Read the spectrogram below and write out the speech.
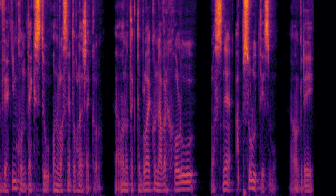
v jakým kontextu on vlastně tohle řekl. Jo, no tak to bylo jako na vrcholu vlastně absolutismu, jo, kdy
